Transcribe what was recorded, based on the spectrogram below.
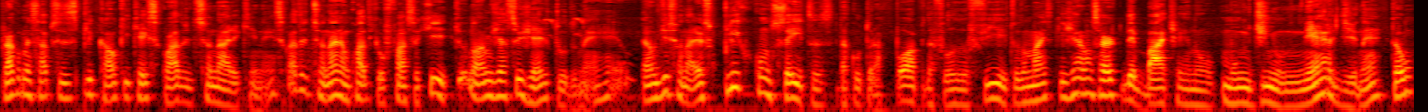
para começar, preciso explicar o que é esse quadro dicionário aqui, né? Esse quadro dicionário é um quadro que eu faço aqui, que o nome já sugere tudo, né? É um dicionário, eu explico conceitos da cultura pop, da filosofia e tudo mais, que gera um certo debate aí no mundinho nerd, né? Então,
